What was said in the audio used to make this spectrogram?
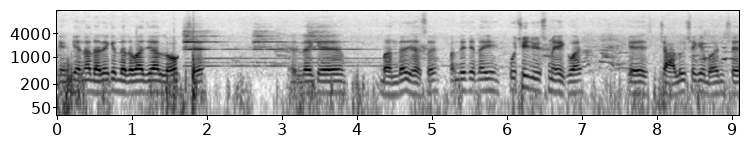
કેમ કે એના દરેકે દરવાજા લોક છે. એટલે કે બંધ જ હશે. પણ તે છતાંય પૂછી જોઈશ મેં એકવાર કે ચાલુ છે કે બંધ છે.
